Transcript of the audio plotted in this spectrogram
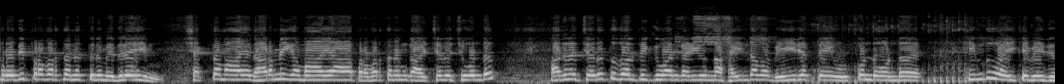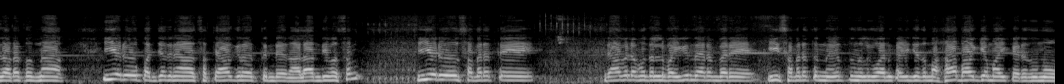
പ്രതിപ്രവർത്തനത്തിനുമെതിരെയും ശക്തമായ ധാർമ്മികമായ പ്രവർത്തനം കാഴ്ചവെച്ചുകൊണ്ട് അതിനെ ചെറുത്തു തോൽപ്പിക്കുവാൻ കഴിയുന്ന ഹൈന്ദവ വീര്യത്തെ ഉൾക്കൊണ്ടുകൊണ്ട് ഹിന്ദു ഐക്യവേദി നടത്തുന്ന ഈ ഒരു പഞ്ചദിന സത്യാഗ്രഹത്തിന്റെ നാലാം ദിവസം ഈ ഒരു സമരത്തെ രാവിലെ മുതൽ വൈകുന്നേരം വരെ ഈ സമരത്തിന് നേതൃത്വം നൽകുവാൻ കഴിഞ്ഞത് മഹാഭാഗ്യമായി കരുതുന്നു.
